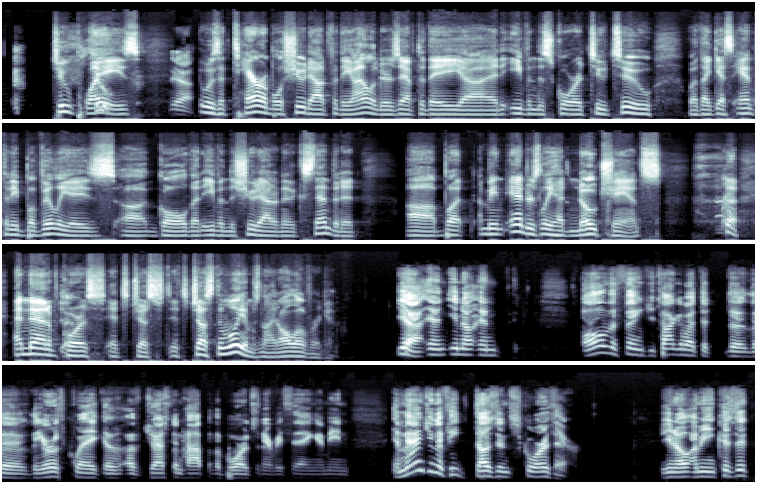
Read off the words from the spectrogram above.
two plays. yeah. It was a terrible shootout for the Islanders after they uh, had evened the score at 2 2 with, I guess, Anthony Beauvillier's uh, goal that evened the shootout and it extended it. Uh, but, I mean, Anders Lee had no chance. and then, of course, it's just it's Justin Williams night all over again. Yeah, and you know, and all the things you talk about the the the, the earthquake of, of Justin hopping the boards and everything. I mean, imagine if he doesn't score there. You know, I mean, because it,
